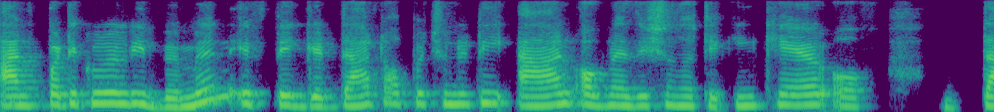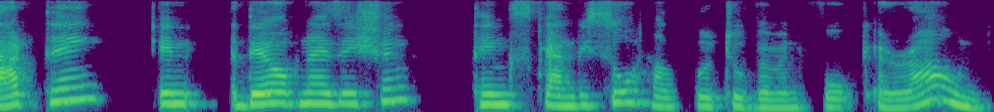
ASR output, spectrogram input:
And particularly women, if they get that opportunity and organizations are taking care of that thing, in their organization, things can be so helpful to women folk around.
